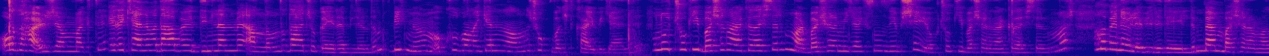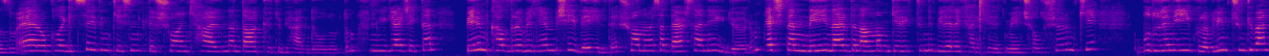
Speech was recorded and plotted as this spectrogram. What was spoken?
Orada harcayacağım vakti. Evde kendime daha böyle dinlenme anlamında daha çok ayırabilirdim. Bilmiyorum okul bana genel anlamda çok vakit kaybı geldi. Bunu çok iyi başaran arkadaşlarım var. Başaramayacaksınız diye bir şey yok. Çok iyi başaran arkadaşlarım var. Ama ben öyle biri değildim. Ben başaramazdım. Eğer okula gitseydim kesinlikle şu anki halimden daha kötü bir halde olurdum. Çünkü gerçekten benim kaldırabileceğim bir şey değildi. Şu anda mesela dershaneye gidiyorum. Gerçekten neyi nereden almam gerektiğini bilerek hareket etmeye çalışıyorum ki bu düzeni iyi kurabileyim. Çünkü ben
